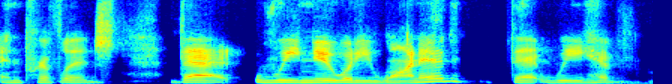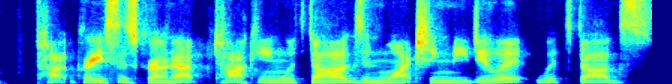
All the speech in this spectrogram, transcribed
and privileged that we knew what he wanted, that we have taught Grace has grown up talking with dogs and watching me do it with dogs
